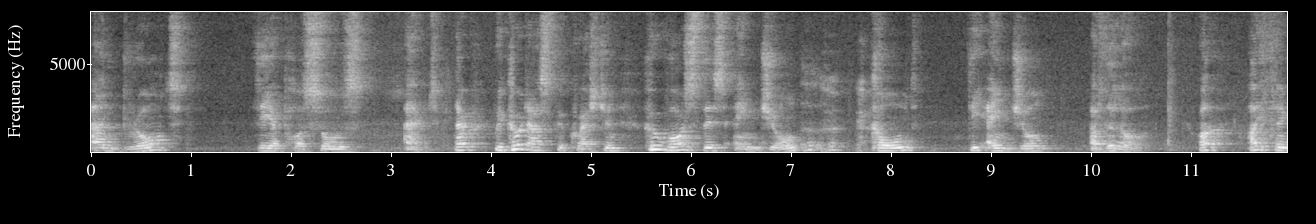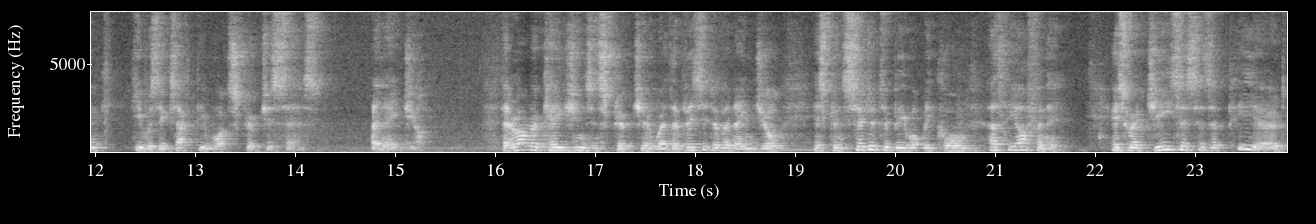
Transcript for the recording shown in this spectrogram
and brought the apostles out. Now, we could ask the question who was this angel called the angel of the Lord? Well, I think he was exactly what Scripture says an angel. There are occasions in Scripture where the visit of an angel is considered to be what we call a theophany. It's where Jesus has appeared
